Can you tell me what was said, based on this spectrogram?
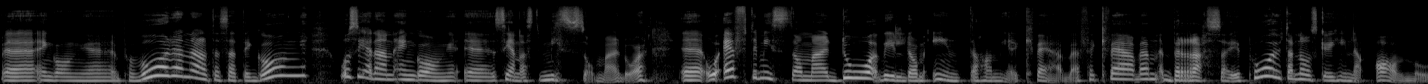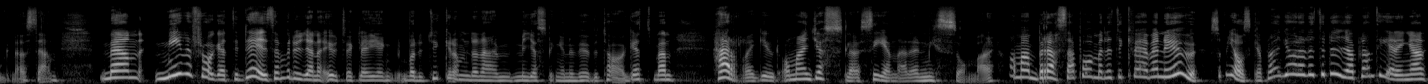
eh, en gång eh, på våren när allt har satt igång och sedan en gång eh, senast midsommar då. Eh, och efter midsommar då vill de inte ha mer kväve för kväven brassar ju på utan de ska ju hinna avmogna sen. Men min fråga till dig, sen får du gärna utveckla vad du tycker om den här med gödslingen överhuvudtaget. Men herregud, om man gödslar senare än midsommar, om man brassar på med lite kväve nu som jag ska göra lite nya planteringar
